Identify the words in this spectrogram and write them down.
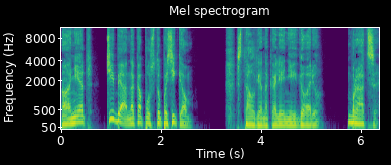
А нет, тебя на капусту посекем». Стал я на колени и говорю, «Братцы,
